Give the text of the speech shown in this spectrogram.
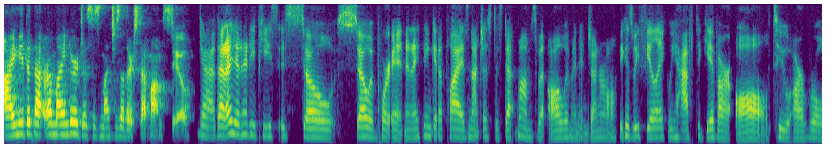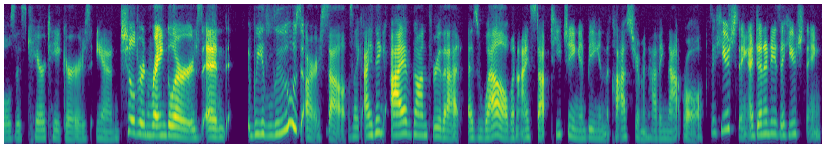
I needed that reminder just as much as other stepmoms do. Yeah, that identity piece is so, so important. And I think it applies not just to stepmoms, but all women in general, because we feel like we have to give our all to our roles as caretakers and children wranglers and we lose ourselves. Like I think I've gone through that as well when I stopped teaching and being in the classroom and having that role. It's a huge thing. Identity is a huge thing.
